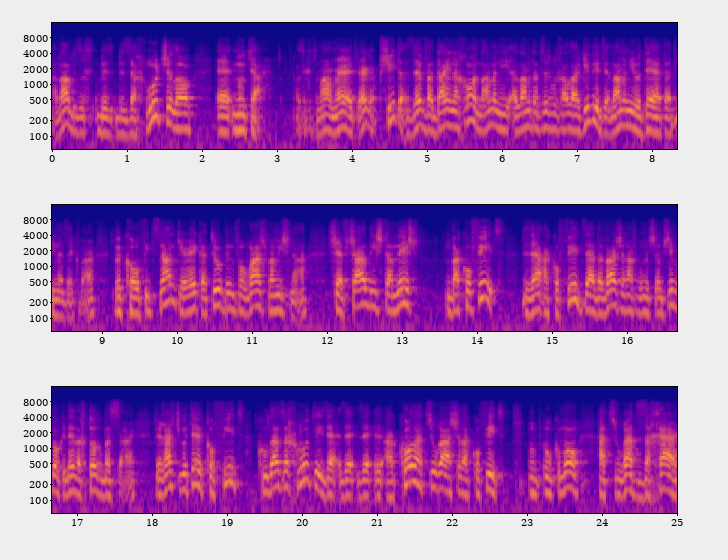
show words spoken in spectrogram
אבל בזכרות שלו אה, מותר. אז הגמרא אומרת, רגע, פשיטא, זה ודאי נכון, למה, אני, למה אתה צריך בכלל להגיד לי את זה? למה אני יודע את הדין הזה כבר? בקופיץ נן, כי הרי כתוב במפורש במשנה, שאפשר להשתמש בקופיץ. וזה, הקופית זה הדבר שאנחנו משתמשים בו כדי לחתוך בשר, ורש"י כותב, קופית כולה זכרותי, זה, זה, זה, כל הצורה של הקופית הוא, הוא כמו הצורת זכר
